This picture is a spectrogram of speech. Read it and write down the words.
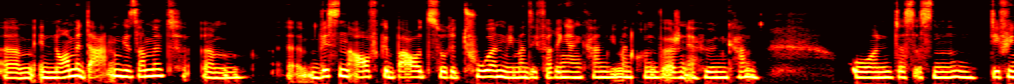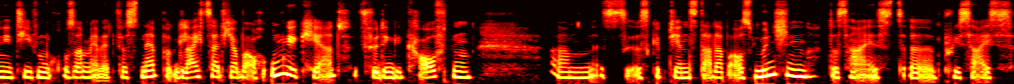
ähm, enorme Daten gesammelt, ähm, äh, Wissen aufgebaut zu Retouren, wie man sie verringern kann, wie man Conversion erhöhen kann. Und das ist ein definitiv ein großer Mehrwert für Snap. Gleichzeitig aber auch umgekehrt für den gekauften. Ähm, es, es gibt hier ein Startup aus München, das heißt äh, Precise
